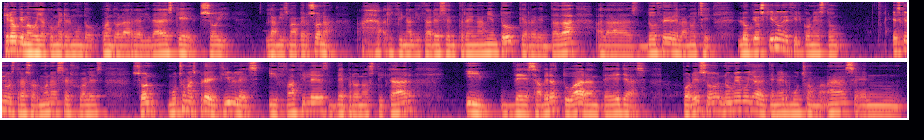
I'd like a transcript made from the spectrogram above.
creo que me voy a comer el mundo, cuando la realidad es que soy la misma persona al finalizar ese entrenamiento que reventada a las 12 de la noche. Lo que os quiero decir con esto es que nuestras hormonas sexuales son mucho más predecibles y fáciles de pronosticar y de saber actuar ante ellas. Por eso no me voy a detener mucho más en,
